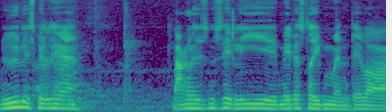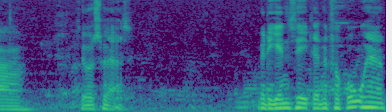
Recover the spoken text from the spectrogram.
nydeligt spil her. Manglede sådan set lige øh, midterstriben, men det var, det var svært. Men igen se, den er for god her.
